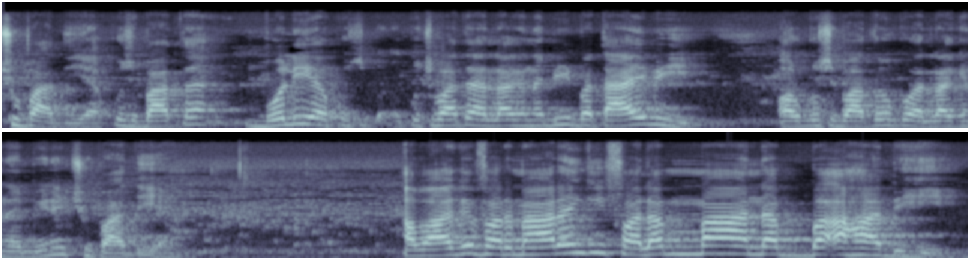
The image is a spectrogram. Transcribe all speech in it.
چھپا دیا۔ کچھ باتیں بولی اور کچھ کچھ باتیں اللہ کے نبی بتائے بھی اور کچھ باتوں کو اللہ کے نبی نے چھپا دیا۔ اب آگے فرما رہے ہیں کہ فلما نبا بھی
